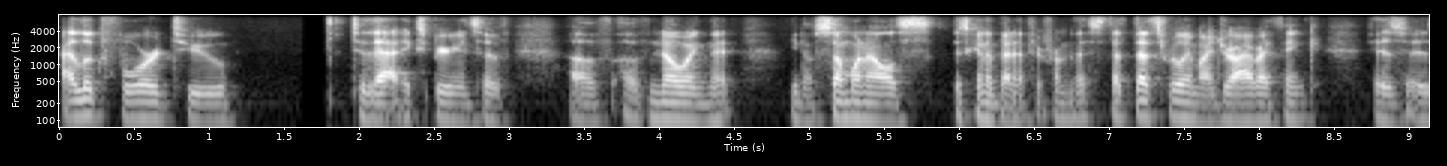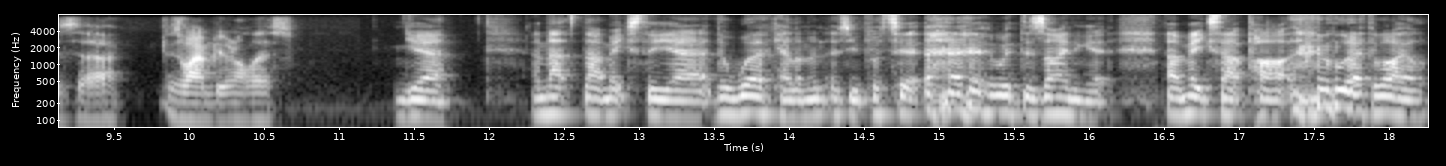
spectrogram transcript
I look forward to to that experience of of of knowing that you know someone else is going to benefit from this. That that's really my drive. I think is is uh, is why I'm doing all this. Yeah, and that that makes the uh, the work element, as you put it, with designing it, that makes that part worthwhile.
